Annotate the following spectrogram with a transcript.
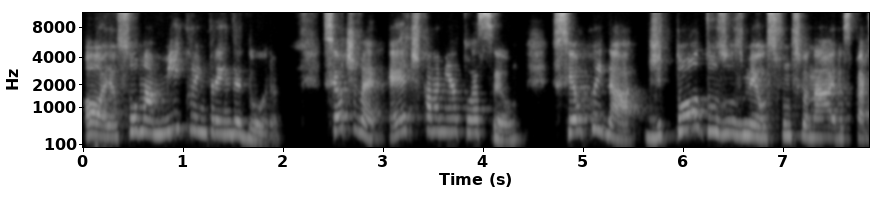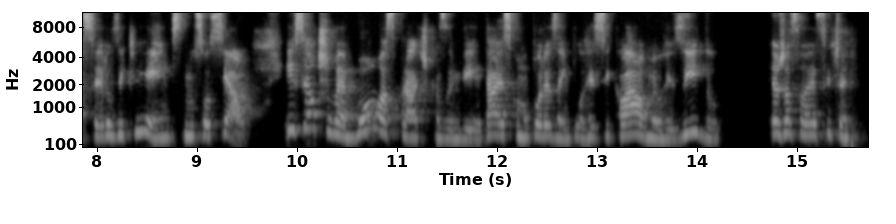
olha, eu sou uma microempreendedora. Se eu tiver ética na minha atuação, se eu cuidar de todos os meus funcionários, parceiros e clientes no social, e se eu tiver boas práticas ambientais, como, por exemplo, reciclar o meu resíduo, eu já sou SG.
